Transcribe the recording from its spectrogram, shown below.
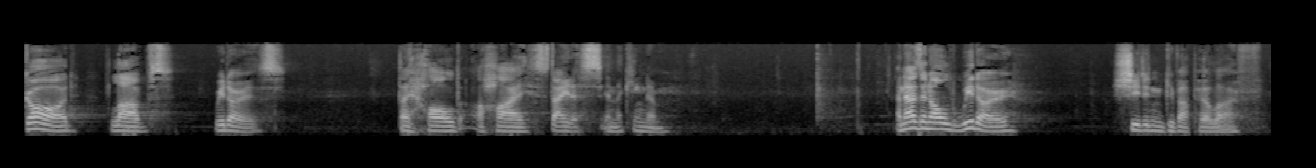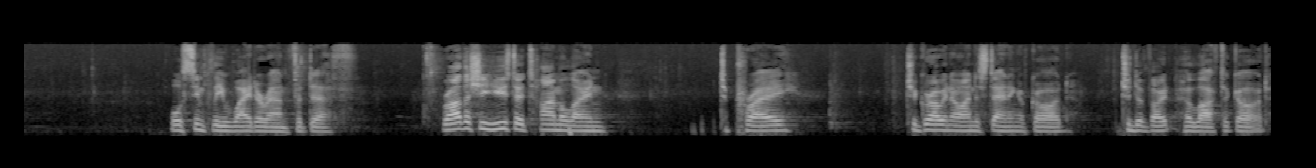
God loves widows, they hold a high status in the kingdom. And as an old widow, she didn't give up her life or simply wait around for death. Rather, she used her time alone to pray to grow in her understanding of God, to devote her life to God.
